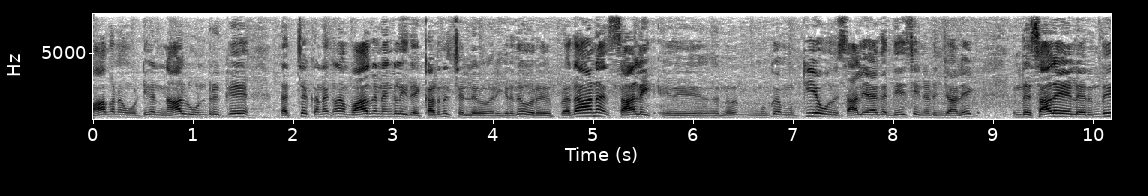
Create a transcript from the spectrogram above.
வாகன ஓட்டிகள் நாள் ஒன்றுக்கு லட்சக்கணக்கான வாகனங்கள் இதை கடந்து செல்ல வருகிறது. ஒரு பிரதான சாலை. இது முக முக்கிய ஒரு சாலையாக தேசிய நெடுஞ்சாலை. இந்த சாலையிலிருந்து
